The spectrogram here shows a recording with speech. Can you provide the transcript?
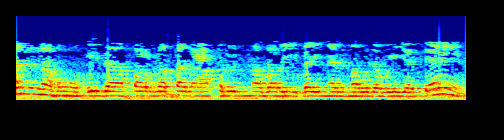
أنه إذا فرق العقل النظري بين المولويتين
